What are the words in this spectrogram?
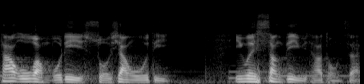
他无往不利，所向无敌。因为上帝与他同在，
